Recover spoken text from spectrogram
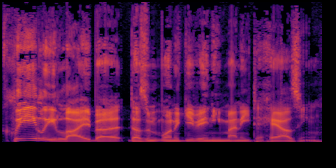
clearly Labor doesn't want to give any money to housing.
